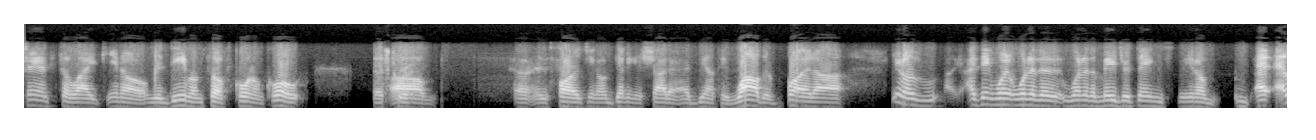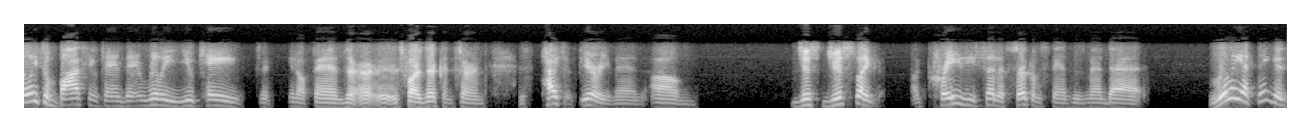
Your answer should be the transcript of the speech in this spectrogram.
chance to like you know redeem himself, quote unquote. That's correct. um, uh, as far as you know getting a shot at, at Deontay Wilder. But uh, you know, I think one one of the one of the major things, you know, at, at least with boxing fans and really UK, you know, fans, are, as far as they're concerned, is Tyson Fury, man. Um, just just like a crazy set of circumstances, man. That really I think has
